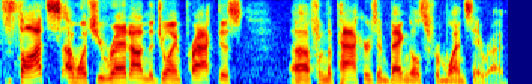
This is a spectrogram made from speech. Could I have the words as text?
Thoughts on what you read on the joint practice uh, from the Packers and Bengals from Wednesday, Ryan?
